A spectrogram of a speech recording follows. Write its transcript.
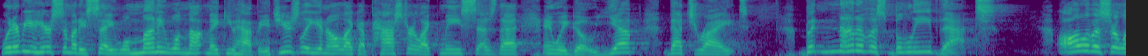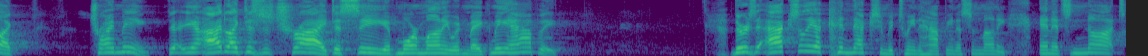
whenever you hear somebody say, well, money will not make you happy, it's usually, you know, like a pastor like me says that, and we go, yep, that's right. But none of us believe that. All of us are like, try me. Yeah, I'd like to just try to see if more money would make me happy. There's actually a connection between happiness and money, and it's not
